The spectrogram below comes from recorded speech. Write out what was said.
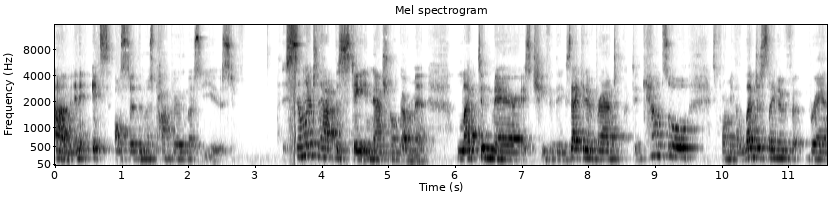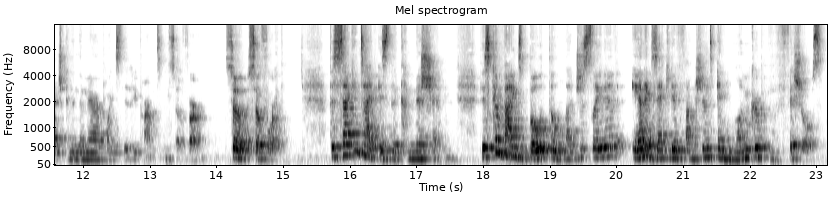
um, and it, it's also the most popular, the most used. Similar to that, the state and national government. Elected mayor is chief of the executive branch. Elected council is forming the legislative branch, and then the mayor appoints the departments and so forth. so so forth. The second type is the commission. This combines both the legislative and executive functions in one group of officials,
